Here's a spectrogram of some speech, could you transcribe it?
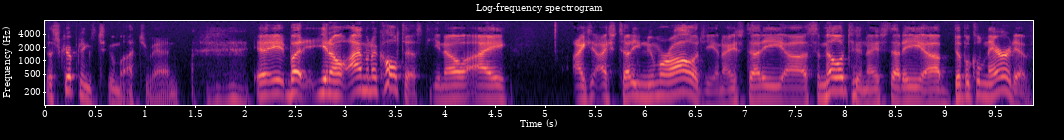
the scripting's too much, man. It- it- but you know, I'm an occultist. You know, I I, I study numerology and I study uh, similitude and I study uh, biblical narrative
